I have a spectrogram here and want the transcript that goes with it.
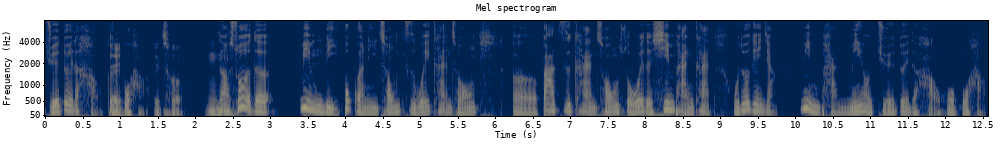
绝对的好跟不好，没错，嗯然后所有的命理，不管你从紫微看，从呃八字看，从所谓的星盘看，我都会跟你讲，命盘没有绝对的好或不好。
